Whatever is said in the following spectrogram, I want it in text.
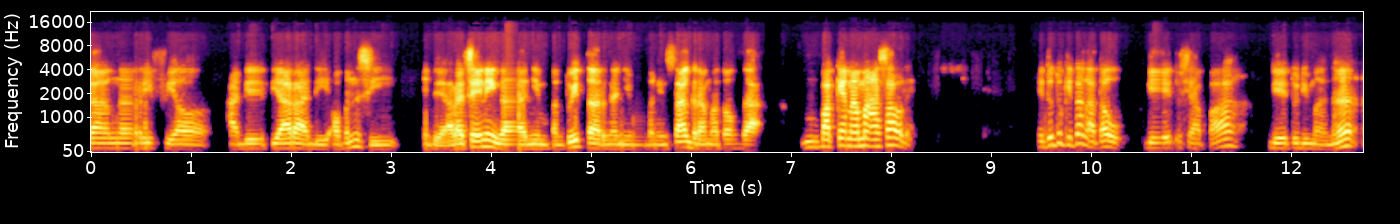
nggak nge-reveal Aditiara di OpenSea, gitu ya. Let's say ini nggak nyimpen Twitter, nggak nyimpen Instagram, atau nggak pakai nama asal deh. Itu tuh kita nggak tahu dia itu siapa, dia itu di mana,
